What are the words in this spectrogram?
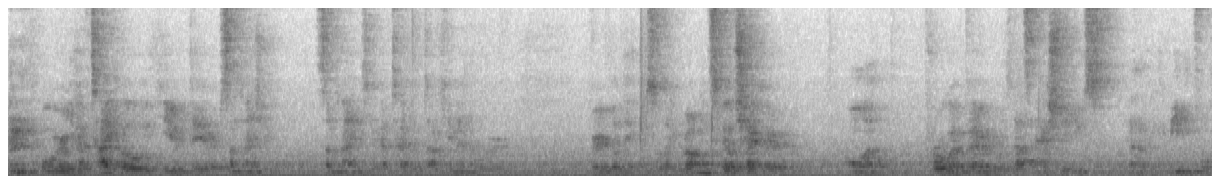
or you have typo here and there. Sometimes you sometimes you have typo document or variable name. So like running spell checker on program variables, that's actually use, uh, meaningful.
